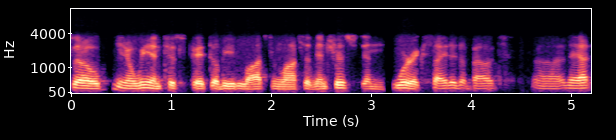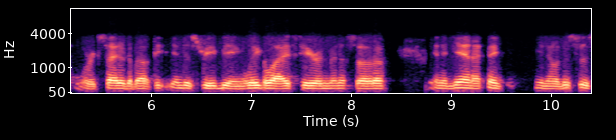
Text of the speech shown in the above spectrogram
So you know we anticipate there'll be lots and lots of interest, and we're excited about uh, that. We're excited about the industry being legalized here in Minnesota. And again, I think you know this is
